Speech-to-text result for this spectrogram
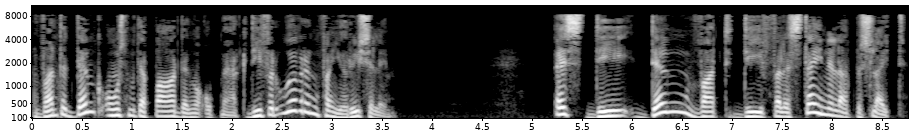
want ek dink ons moet 'n paar dinge opmerk. Die verowering van Jerusalem is die ding wat die Filistyne laat besluit.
